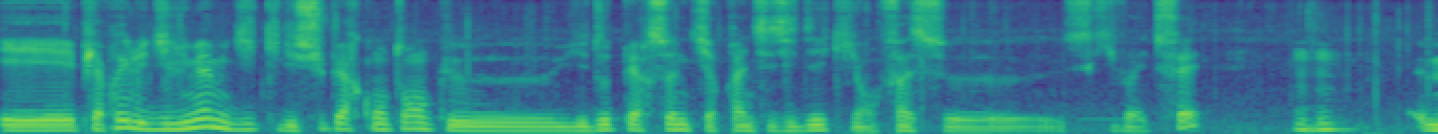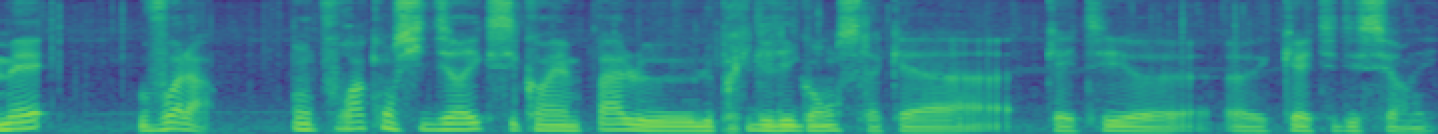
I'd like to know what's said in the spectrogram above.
Et puis après, il le dit lui-même il dit qu'il est super content qu'il y ait d'autres personnes qui reprennent ses idées, qui en fassent euh, ce qui va être fait. Mhm. Mais voilà, on pourra considérer que c'est quand même pas le, prix d'élégance qui a, qui, a été, euh, euh, qui a été décerné.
